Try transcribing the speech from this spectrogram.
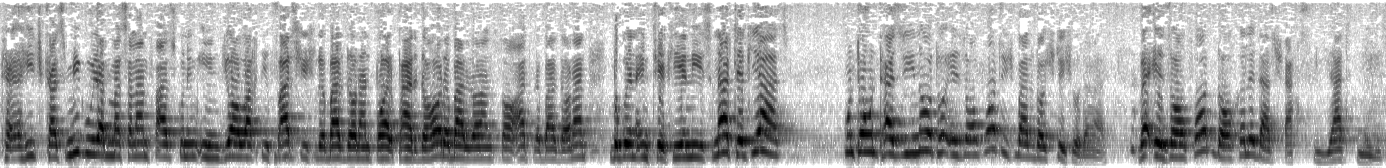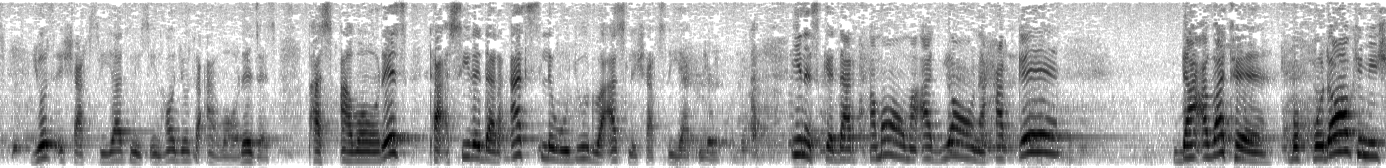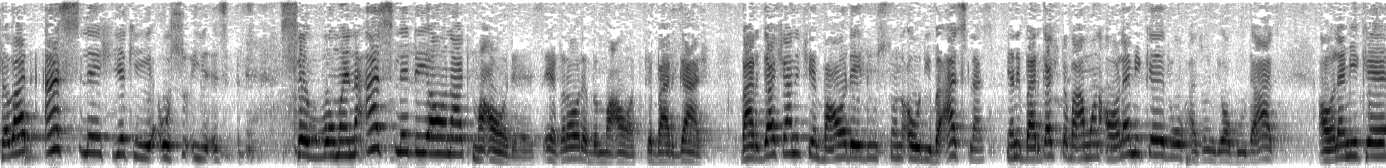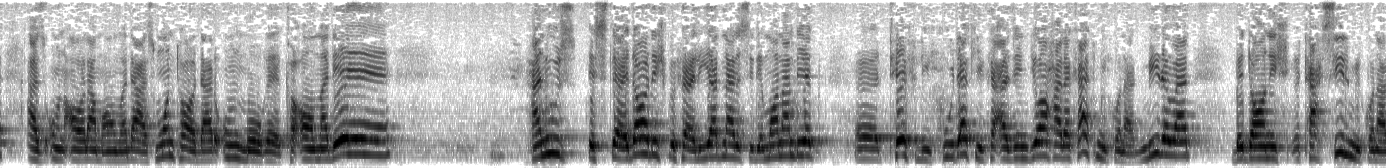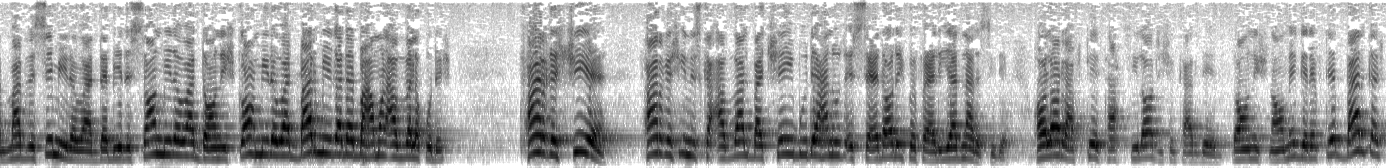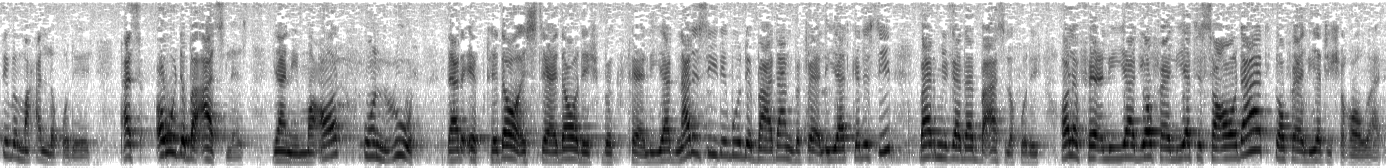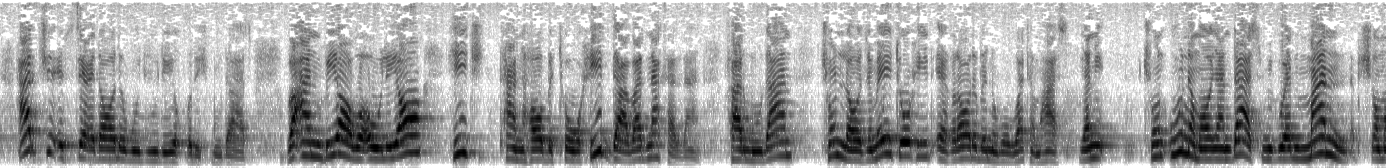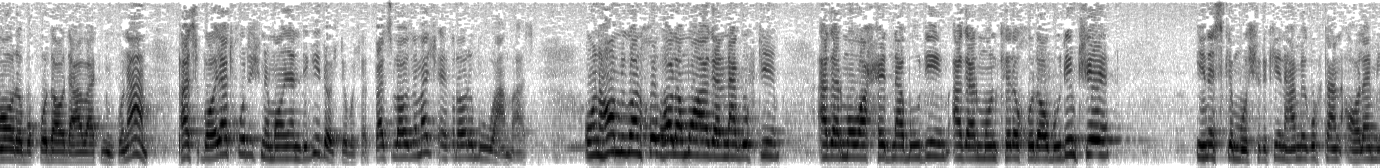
که هیچ کس می‌گوید مثلا فرض کنیم اینجا وقتی فرشش رو بردارن پرده ها رو بردارن ساعت رو بردارن بگوین این تکیه نیست. نه تکیه است. اون اون تزیینات و اضافاتش برداشته شده است. و اضافات داخل در شخصیت نیست. جزء شخصیت نیست. اینها جزء عوارض است. پس عوارض تأثیر در اصل وجود و اصل شخصیت نمی‌کنه. این است که در تمام ادیان حقه دعوت به خدا که می شود اصلش یکی سومین اصل دیانت معاد است. اقرار به معاد که برگشت. برگشت یعنی چه معاد دوستون اودی به اصل است. یعنی برگشت به همان عالمی که روح از اونجا بوده است. عالمی که از اون عالم آمده است. منتها در اون موقع که آمده هنوز استعدادش به فعلیت نرسیده. مانند یک طفلی کودکی که از اینجا حرکت می کند می رود به دانش تحصیل می کند مدرسه می رود دبیرستان می رود دانشگاه می رود بر می به همان اول خودش فرقش چیه؟ فرقش این است که اول بچه ای بوده هنوز استعدادش به فعلیت نرسیده. حالا رفته تحصیلاتش کرده دانشنامه گرفته برگشته به محل خودش. پس عود به اصل است. یعنی معاد اون روح در ابتدا استعدادش به فعلیت نرسیده بوده بعدا به فعلیت که رسید برمیگردد به اصل خودش. حالا فعلیت یا فعلیت سعادت یا فعلیت شقاوت. هرچی استعداد وجودی خودش بوده است. و انبیا و اولیا هیچ تنها به توحید دعوت نکردند. فرمودن چون لازمه توحید اقرار به نبوتم هست. یعنی چون او نماینده است می‌گوید من شما رو به خدا دعوت می‌کنم پس باید خودش نمایندگی داشته باشد. پس لازمش اقرار به او هم هست. اونها میگن خب حالا ما اگر نگفتیم اگر موحد نبودیم اگر منکر خدا بودیم چه؟ این است که مشرکین همه گفتن عالم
